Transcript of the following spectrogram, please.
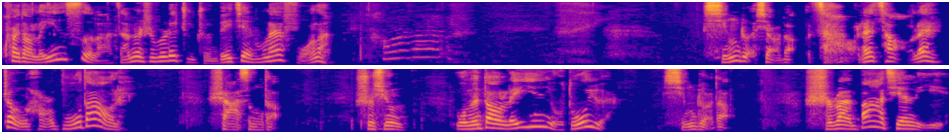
快到雷音寺了？咱们是不是得准准备见如来佛了？行者笑道：“早嘞，早嘞，正好不到嘞。”沙僧道。师兄，我们到雷音有多远？行者道：“十万八千里，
